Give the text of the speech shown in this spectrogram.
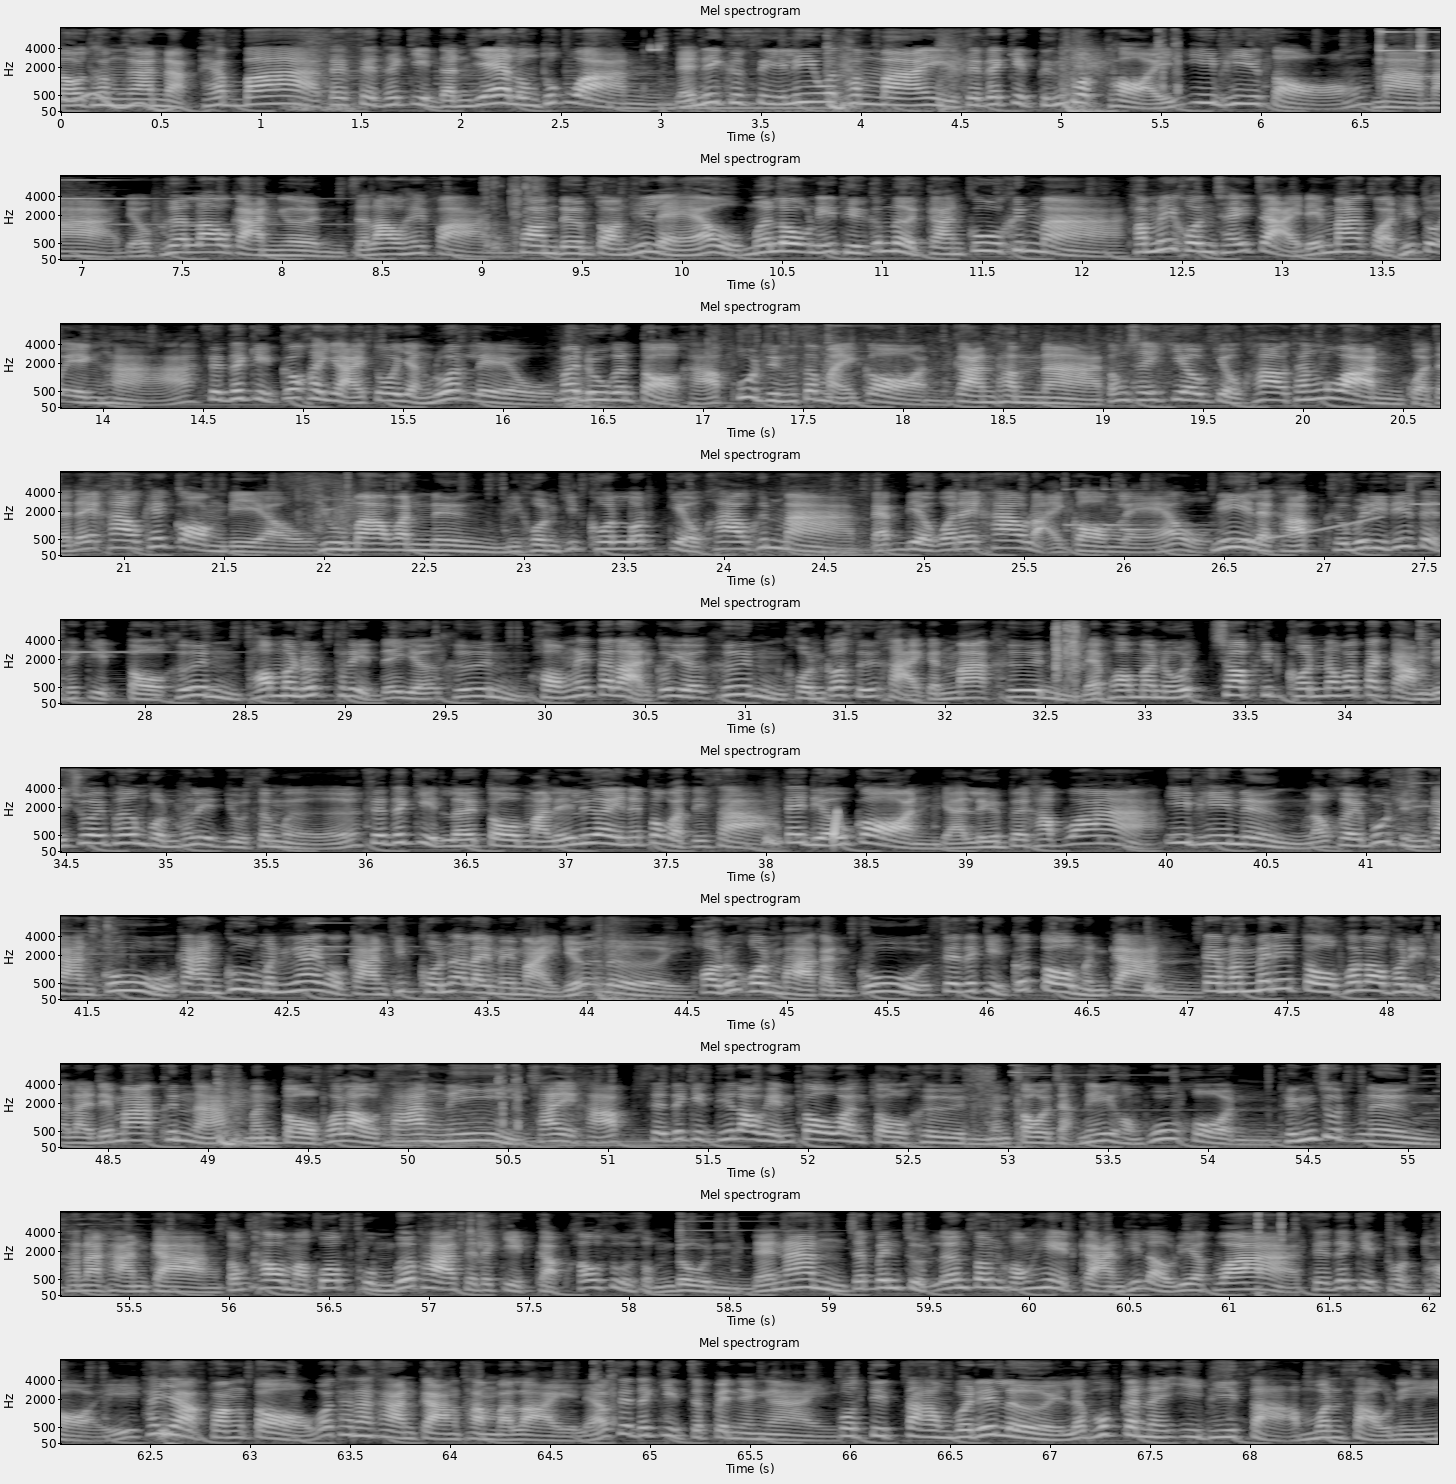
เราทำงานหนักแทบบ้า แต่เศรษฐกิจดันแย่ลงทุกวัน และนี่คือซีรีส์ว่าทำไม เศรษฐกิจถึงถดถอย EP 2 มามาเดี๋ยวเพื่อนเล่าการเงินจะเล่าให้ฟัง ความเดิมตอนที่แล้ว เมื่อโลกนี้ถือกำเนิดการกู้ขึ้นมาทำให้คนใช้จ่ายได้มากกว่าที่ตัวเองหา เศรษฐกิจก็ขยายตัวอย่างรวดเร็ว มาดูกันต่อครับพูดถึงสมัยก่อน การทำนาต้องใช้เคียวเกี่ยวข้าวทั้งวันกว่าจะได้ข้าวแค่กองเดียว อยู่มาวันหนึ่งมีคนคิดค้นรถเกี่ยวข้าวขึ้นมาแป๊บเดียวก็ได้ข้าวหลายกองแล้ว นี่แหละครับคือวิธีที่เศรษฐกิจโตขึ้นเพราะมนุษย์ผลิตได้เยอะขึ้นของในตลาดก็เยอะขึ้น คนก็ซื้อขายกันมากขึ้น และพอมนุษย์ชอบคิดค้นนวัตกรรมที่ช่วยเพิ่มผลผลิตอยู่เสมอ เศรษฐกิจเลยโตมาเรื่อยๆ ในประวัติศาสตร์แต่เดี๋ยวก่อนอย่าลืมไปครับว่า EP 1 เราเคยพูดถึงการกู้ การกู้มันง่ายกว่าการคิดค้นอะไรใหม่ๆ เยอะเลย พอทุกคนพากันกู้ เศรษฐกิจก็โตเหมือนกัน แต่มันไม่ได้โตเพราะเราผลิตอะไรได้มากขึ้นนะ มันโตเพราะเราสร้างหนี้ใช่ครับ เศรษฐกิจที่เราเห็นโตวันโตคืน มันโตจากหนี้ของผู้คน ถึงจุดหนึ่งธนาคารกลางต้องเข้ามาควบคุมเพื่อพาเศรษฐกิจกลับเข้าสู่สมดุล และนั่นจะเป็นจุดเริ่มต้นของเหตุการณ์ที่เราเรียกว่าเศรษฐกิจถดถอย ถ้าอยากฟังต่อว่าธนาคารกลางทำอะไร แล้วเศรษฐกิจจะเป็นยังไง กดติดตามไว้ได้เลย แล้วพบกันใน EP 3 วันเสาร์นี้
